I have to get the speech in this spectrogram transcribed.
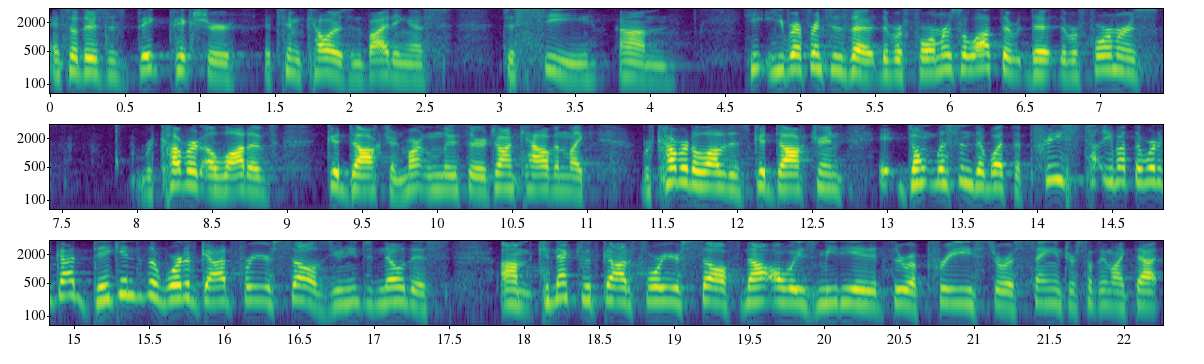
And so there's this big picture that Tim Keller is inviting us to see. Um, he, he references the, the reformers a lot. The, the, the reformers recovered a lot of good doctrine. Martin Luther, John Calvin, like recovered a lot of this good doctrine. It, don't listen to what the priests tell you about the Word of God. Dig into the Word of God for yourselves. You need to know this. Um, connect with God for yourself, not always mediated through a priest or a saint or something like that.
